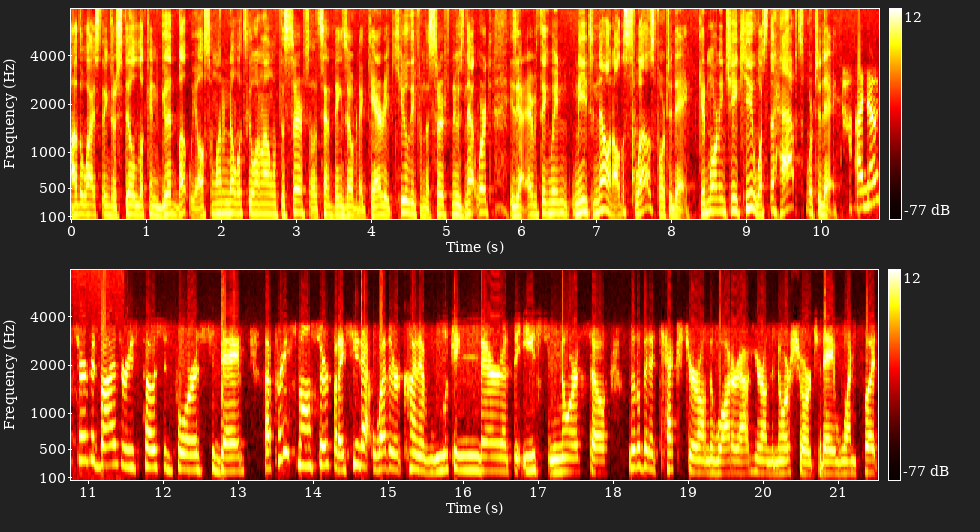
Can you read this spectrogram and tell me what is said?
Otherwise, things are still looking good, but we also want to know what's going on with the surf. So let's send things over to Gary Kewley from the Surf News Network. He's got everything we need to know and all the swells for today. Good morning, GQ. What's the haps for today? Uh, no surf advisories posted for us today. A pretty small surf, but I see that weather kind of looking there at the east and north. So a little bit of texture on the water out here on the North Shore today, one foot,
